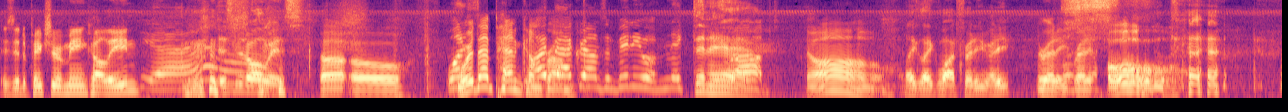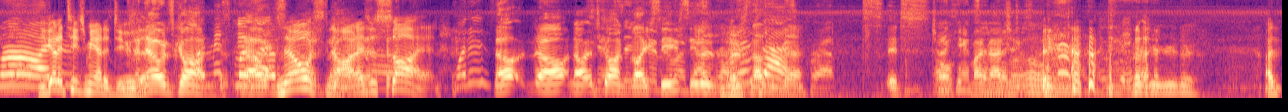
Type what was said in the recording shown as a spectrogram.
Is it a picture of me and Colleen? Yeah. Isn't it always? Uh oh. Where'd that pen come My from? background's a video of Nick Thin being hair. robbed. Oh. like like watch. Ready? Ready? Ready, ready. Oh. Whoa, You gotta teach me how to do And now it's gone. I missed my now step. it's, No, it's not. I just saw it. What is no, no, no, it's Can't gone. say Like see, see, there's, background. there's What is nothing that? there. Crap. It's I oh, my magic. magic. I,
